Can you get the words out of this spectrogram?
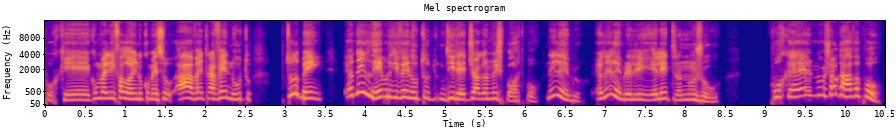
Porque, como ele falou aí no começo, ah, vai entrar Venuto. Tudo bem, eu nem lembro de Venuto direito jogando no esporte, pô. Nem lembro. Eu nem lembro ele, ele entrando no jogo. Porque não jogava, pô.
